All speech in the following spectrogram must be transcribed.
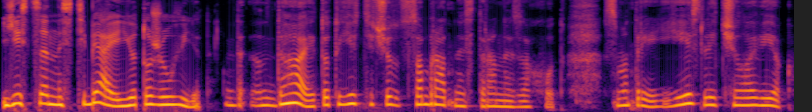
есть ценность тебя, и ее тоже увидят. Да, да, и тут есть еще с обратной стороны заход. Смотри, если человек,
